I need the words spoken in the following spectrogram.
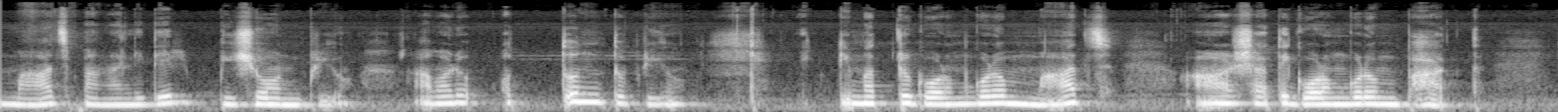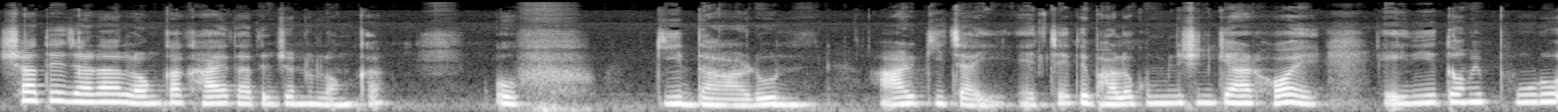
মাছ বাঙালিদের ভীষণ প্রিয়। আমারও অত্যন্ত প্রিয়। একটি মাত্র গরম গরম মাছ আর সাথে গরম গরম ভাত। সাথে যারা লঙ্কা খায় তাদের জন্য লঙ্কা। উফ, কি দারুণ। আর কি চাই? এর চাইতে ভালো কম্বিনেশন কি আর হয়? এই দিয়ে তো আমি পুরো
